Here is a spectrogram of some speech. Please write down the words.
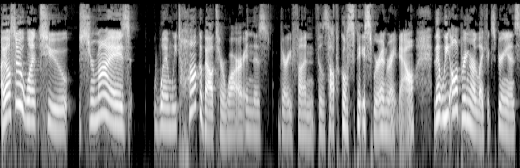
I also want to surmise when we talk about terroir in this very fun philosophical space we're in right now, that we all bring our life experience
